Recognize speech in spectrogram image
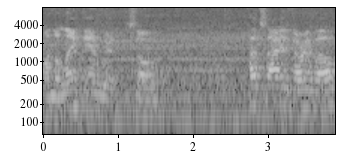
On the length and width. So cut size very well.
